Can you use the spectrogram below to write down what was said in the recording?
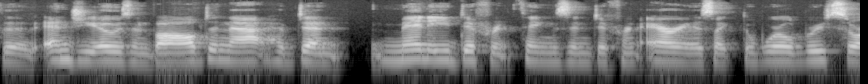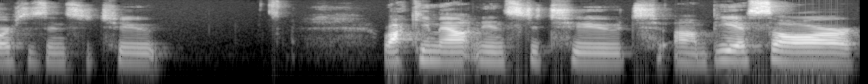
The NGOs involved in that have done many different things in different areas, like the World Resources Institute, Rocky Mountain Institute, um, BSR,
